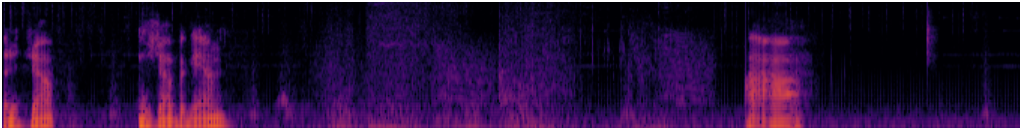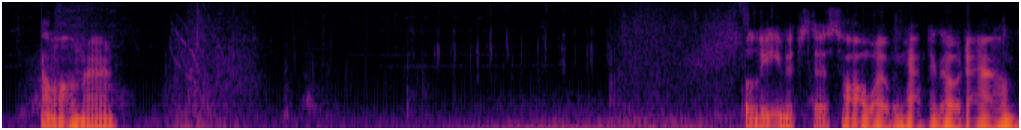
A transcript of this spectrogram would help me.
Let's jump. Let's jump again. Ah. Come on, man. Believe it's this hallway we have to go down.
